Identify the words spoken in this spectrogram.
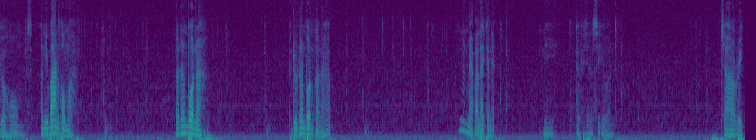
your homes อันนี้บ้านผมอะ แล้วด้านบนอะ ไปดูด้านบนก่อนนะครับ มันแมปอะไรกันเนี่ย นี่ efficiency one จาริก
